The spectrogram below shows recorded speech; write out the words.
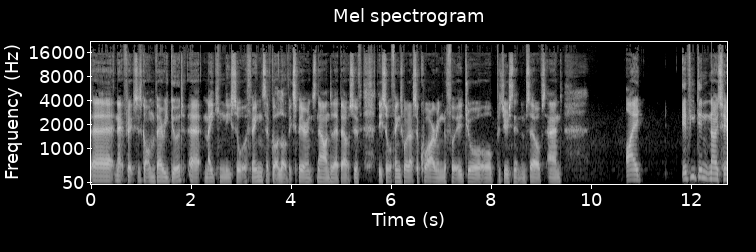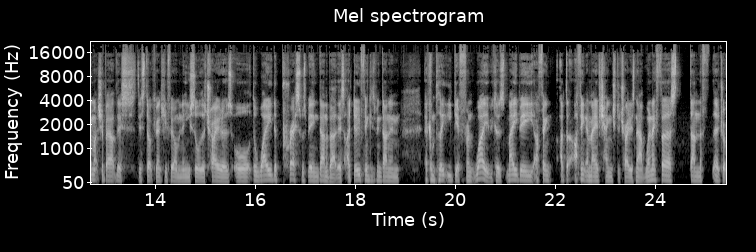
uh, Netflix has gotten very good at making these sort of things. They've got a lot of experience now under their belts with these sort of things, whether that's acquiring the footage or, or producing it themselves. And I, if you didn't know too much about this this documentary film and then you saw the trailers or the way the press was being done about this, I do think it's been done in a completely different way because maybe I think I, I think they may have changed the trailers now. When they first done the uh,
